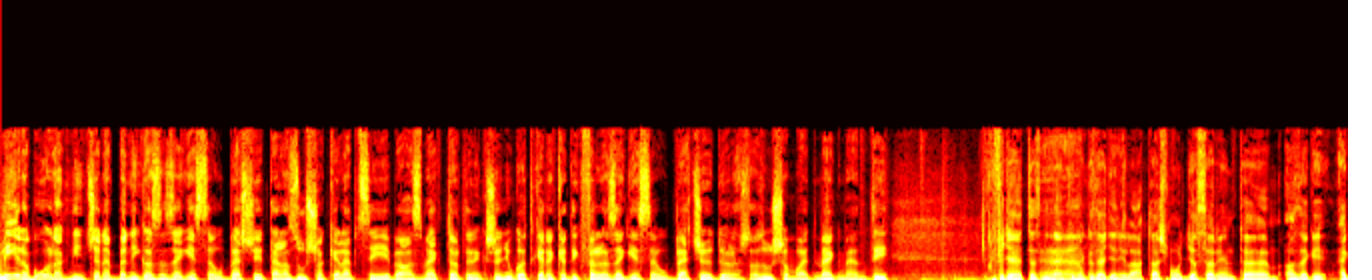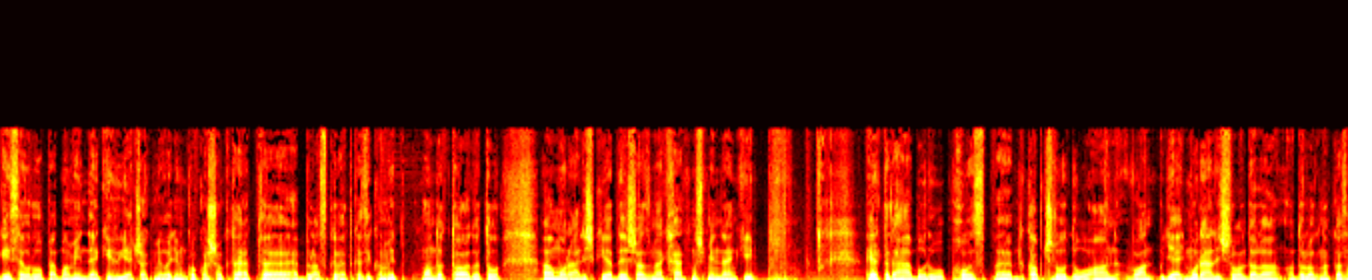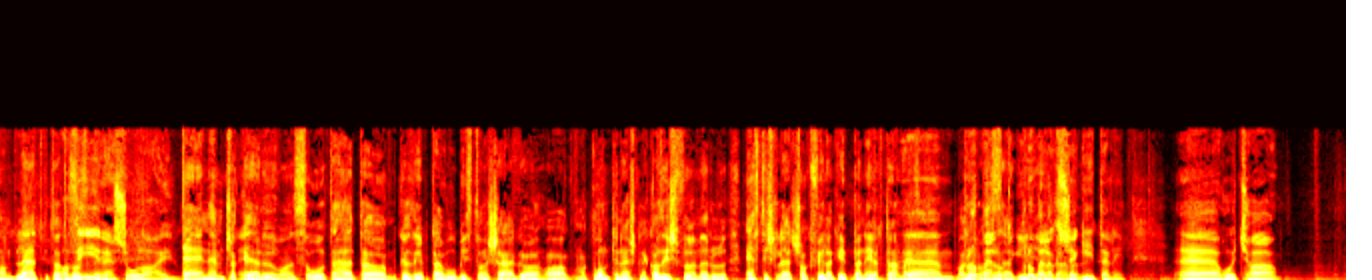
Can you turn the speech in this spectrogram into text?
Miért a bolnak nincsen ebben igaz, az egész EU besétál az USA kelepcéjébe, az megtörténik, és a nyugat kerekedik felül, az egész EU becsődöl, és az USA majd megmenti. Figyelj, hát ez mindenkinek az egyéni látásmódja szerint. Az egész, egész Európában mindenki hülye, csak mi vagyunk okosok, tehát ebből az következik, amit mondott a hallgató. A morális kérdés az meg, hát most mindenki Érted, a háborúhoz kapcsolódóan van ugye egy morális oldala a dolognak, azon lehet vitatkozni. A véres olaj. De nem csak Ennyi. erről van szó, tehát a középtávú biztonsága a, a kontinensnek az is fölmerül, ezt is lehet sokféleképpen értelmezni. Um, próbálok próbálok segíteni. Uh, hogyha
